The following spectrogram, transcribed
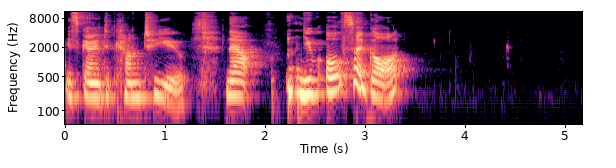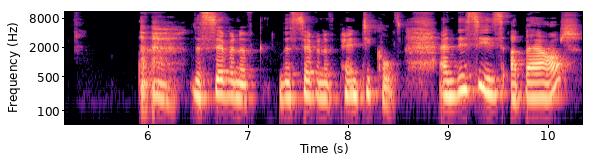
is going to come to you. Now, you've also got the seven of the seven of pentacles and this is about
